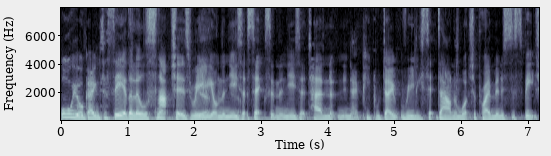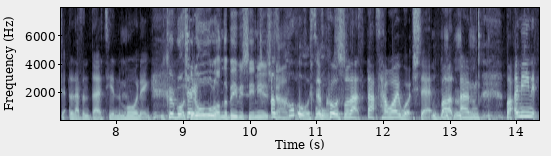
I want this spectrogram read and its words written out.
all you're going to see are the little snatches, really, yeah. on the news at 6 and the news at 10. You know, people don't really sit down and watch a Prime Minister's speech at 11.30 in the yeah. morning. You could watch so, it all all on the BBC News of channel. Course, of course, of course. Well, that's that's how I watched it. But um, but I mean,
